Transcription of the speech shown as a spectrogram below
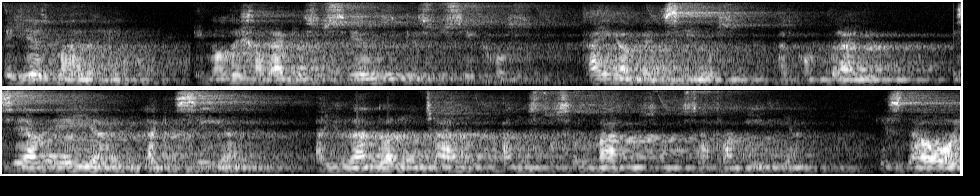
Ella es madre, no dejará que sus, que sus hijos caigan vencidos, al contrario, que sea ella la que siga ayudando a luchar a nuestros hermanos, a nuestra familia que está hoy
